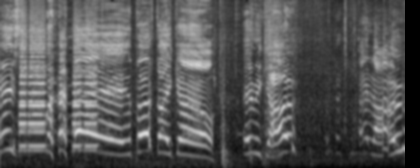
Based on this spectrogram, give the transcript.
is. Hey, the birthday girl. Here we go. Hello.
